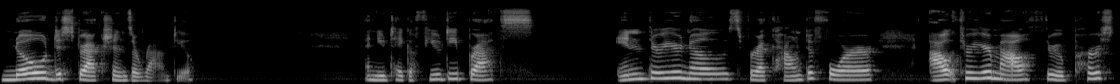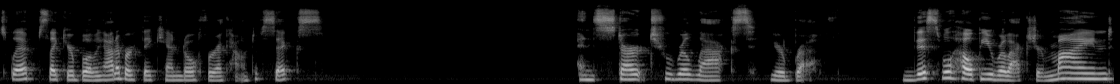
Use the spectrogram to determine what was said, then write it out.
no distractions around you. And you take a few deep breaths in through your nose for a count of four, out through your mouth through pursed lips like you're blowing out a birthday candle for a count of six and start to relax your breath. This will help you relax your mind,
